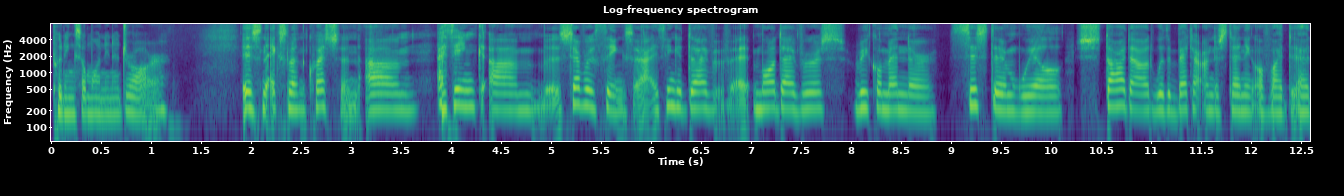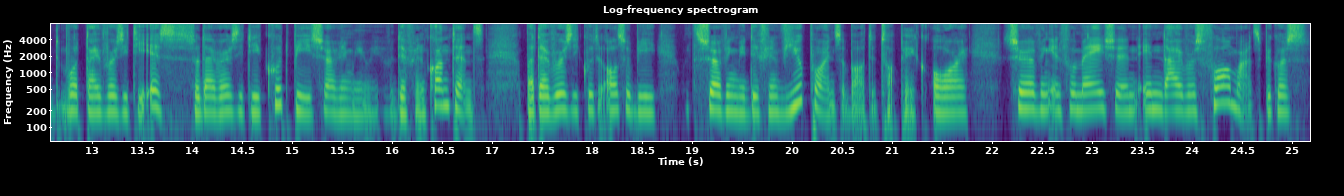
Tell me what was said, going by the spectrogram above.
putting someone in a drawer? Is an excellent question. Um, I think um, several things. I think a, div- more diverse recommender system will start out with a better understanding of what, uh, what diversity is. So diversity could be serving me with different contents, but diversity could also be serving me different viewpoints about the topic or serving information in diverse formats because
